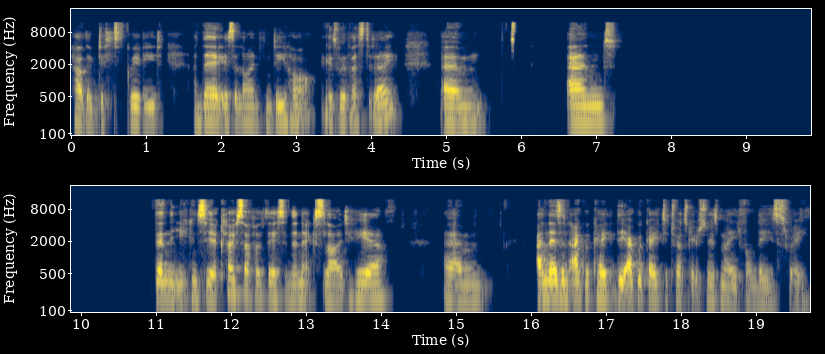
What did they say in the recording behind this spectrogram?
how they've disagreed. And there is a line from Dihar, who's with us today. Um, and then you can see a close-up of this in the next slide here. Um, and there's an aggregate, the aggregated transcription is made from these three.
